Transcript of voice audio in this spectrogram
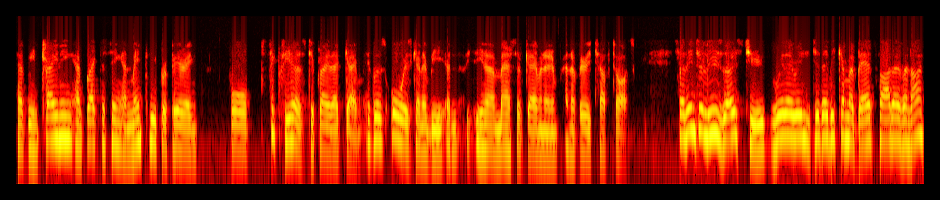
have been training and practicing and mentally preparing for six years to play that game. It was always going to be an, you know a massive game and a, and a very tough task. So then to lose those two, were they really? Did they become a bad side overnight?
